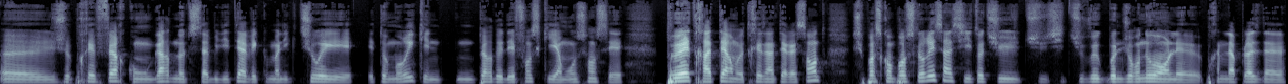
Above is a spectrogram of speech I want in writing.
je préfère qu'on garde notre stabilité avec Malik Cho et, Tomori qui est une, une, paire de défense qui à mon sens est, peut être à terme très intéressante. Je sais pas ce qu'en pense Loris hein, si toi tu, tu, si tu veux que Bonjourno on les, prenne la place d'un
